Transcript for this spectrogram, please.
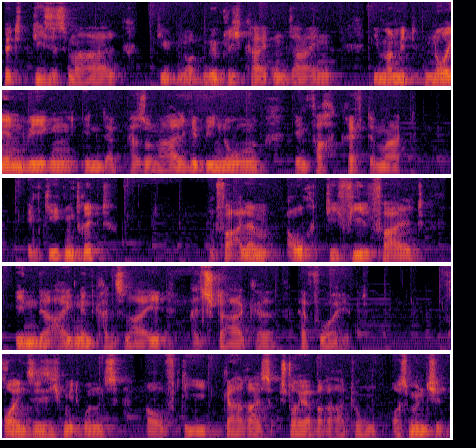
wird dieses Mal die Möglichkeiten sein, wie man mit neuen Wegen in der Personalgewinnung dem Fachkräftemarkt entgegentritt und vor allem auch die Vielfalt in der eigenen Kanzlei als Stärke hervorhebt. Freuen Sie sich mit uns auf die Garas Steuerberatung aus München.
